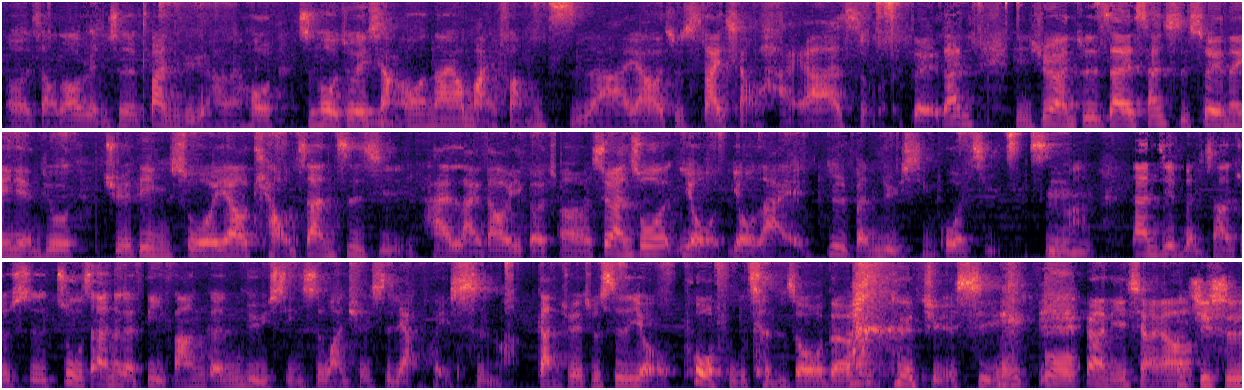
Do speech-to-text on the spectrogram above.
呃找到人生的伴侣啊，然后之后就会想、哦，那要买房子啊，要就是带小孩啊什么。对，但你居然就是在三十岁那一年就决定说要挑战自己，还来到一个呃，虽然说有有来日本旅行过几次嘛，嗯但基本上就是住在那个地方跟旅行是完全是两回事嘛，感觉就是有破釜沉舟的决心，没错。让你想要其实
